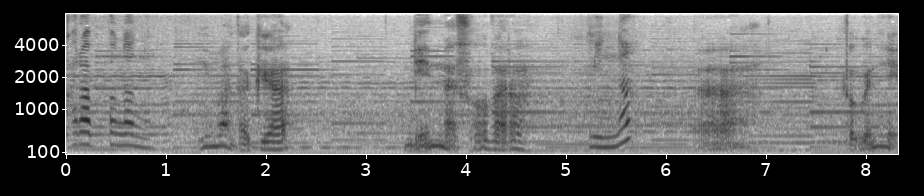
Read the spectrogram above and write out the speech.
空っぽなの。今だけはみんなそうだろみんな？ああ特に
